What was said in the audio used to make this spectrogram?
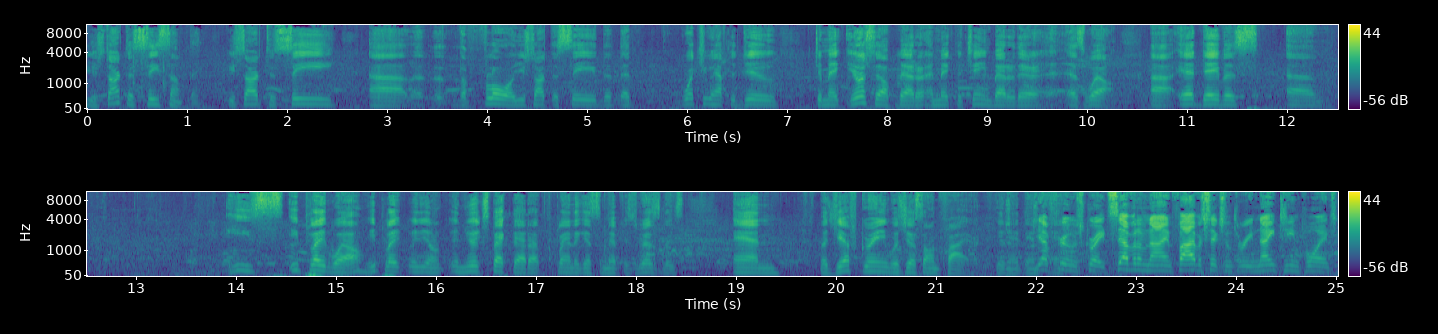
you start to see something. You start to see uh, the, the, floor. You start to see that, that what you have to do to make yourself better and make the team better there as well. Uh, Ed Davis, uh, he's he played well. He played, you know, and you expect that up playing against the Memphis Grizzlies, and but Jeff Green was just on fire. You know, and, Jeff Green was great. Seven of nine, five of six and three, 19 points.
